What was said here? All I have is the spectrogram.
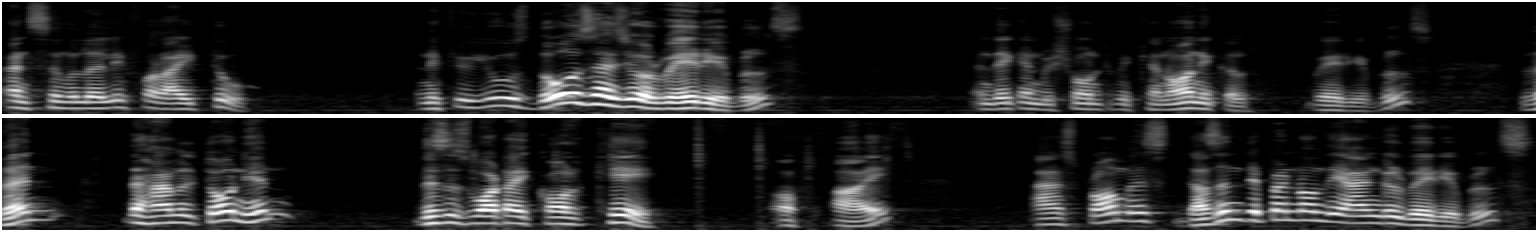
and similarly for I2 and if you use those as your variables and they can be shown to be canonical variables then the Hamiltonian this is what I call k of i as promised does not depend on the angle variables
